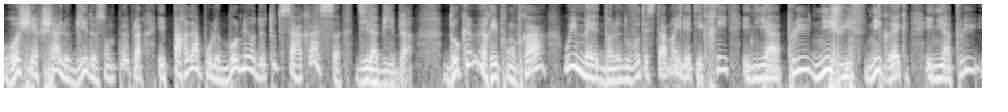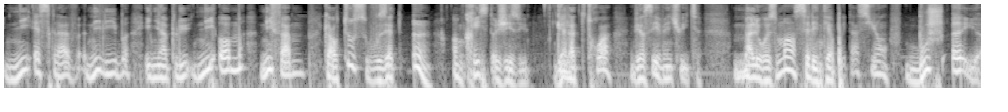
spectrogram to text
rechercha le bien de son peuple et parla pour le bonheur de toute sa race, dit la Bible. D'aucuns me répondra Oui, mais dans le Nouveau Testament, il est écrit Il n'y a plus ni juif ni grec, il n'y a plus ni esclave ni libre, il n'y a plus ni homme ni femme car tous vous êtes un en Christ Jésus. Galates 3, verset 28. Malheureusement, c'est l'interprétation bouche-œil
